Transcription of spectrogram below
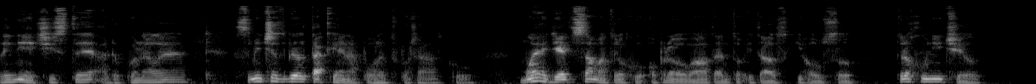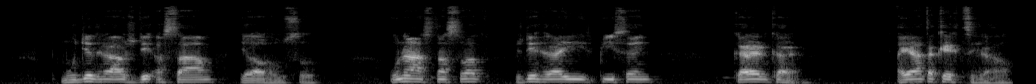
linie čisté a dokonalé, smyčec byl také na pohled v pořádku. Moje děd sama trochu opravovala tento italský housl, trochu ničil. Můj děd hrál vždy a sám dělal housl. U nás na svat vždy hrají píseň Karen Karen. A já také chci hrál.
